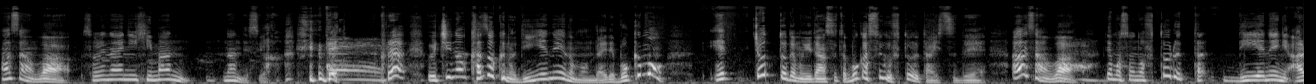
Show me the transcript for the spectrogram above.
アーさんは、それなりに肥満なんですよ。で、これはうちの家族の DNA の問題で、僕も、え、ちょっとでも油断すると僕はすぐ太る体質で、アーさんは、でもその太るた DNA に抗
